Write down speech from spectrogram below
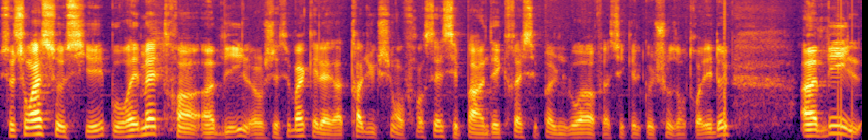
se sont associés pour émettre un, bill. Alors, je ne sais pas quelle est la traduction en français. C'est pas un décret, c'est pas une loi. Enfin, c'est quelque chose entre les deux un bill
